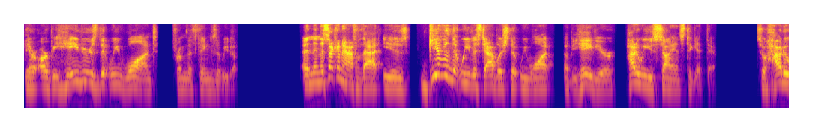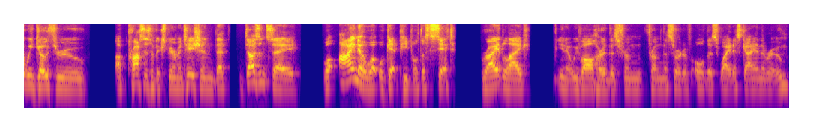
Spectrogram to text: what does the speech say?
there are behaviors that we want from the things that we build. And then the second half of that is given that we've established that we want a behavior, how do we use science to get there? So, how do we go through a process of experimentation that doesn't say, well, I know what will get people to sit, right? Like, you know, we've all heard this from from the sort of oldest, whitest guy in the room,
